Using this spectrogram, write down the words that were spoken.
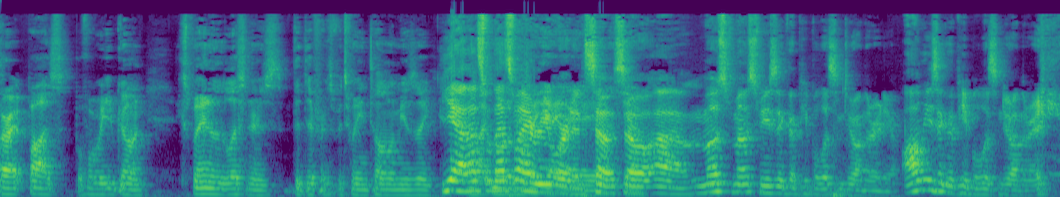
all right pause before we keep going explain to the listeners the difference between tonal music Yeah, that's that's why I music. Yeah, reworded. yeah, yeah, so so uh, most most music that people listen to on the radio, all music that people listen to on the radio,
